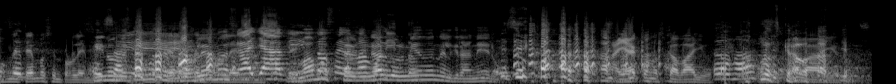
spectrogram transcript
Nos metemos en problemas. Si nos metemos en problemas, Calladito vamos a terminar bonito. durmiendo en el granero. Allá con los caballos. Con los caballos.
